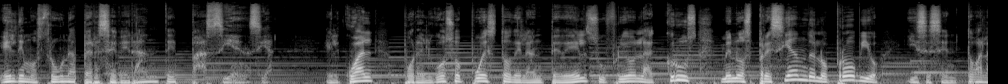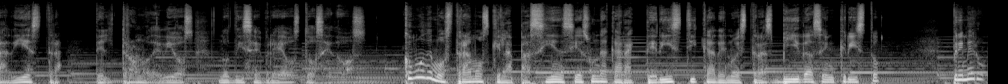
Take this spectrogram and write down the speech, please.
Él demostró una perseverante paciencia, el cual por el gozo puesto delante de Él sufrió la cruz, menospreciando el oprobio, y se sentó a la diestra del trono de Dios, nos dice Hebreos 12.2. ¿Cómo demostramos que la paciencia es una característica de nuestras vidas en Cristo? Primero,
